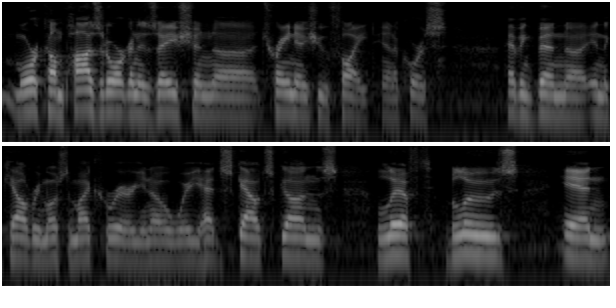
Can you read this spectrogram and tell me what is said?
More composite organization, uh, train as you fight. And of course, having been uh, in the cavalry most of my career, you know, where you had scouts, guns, lift, blues, and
